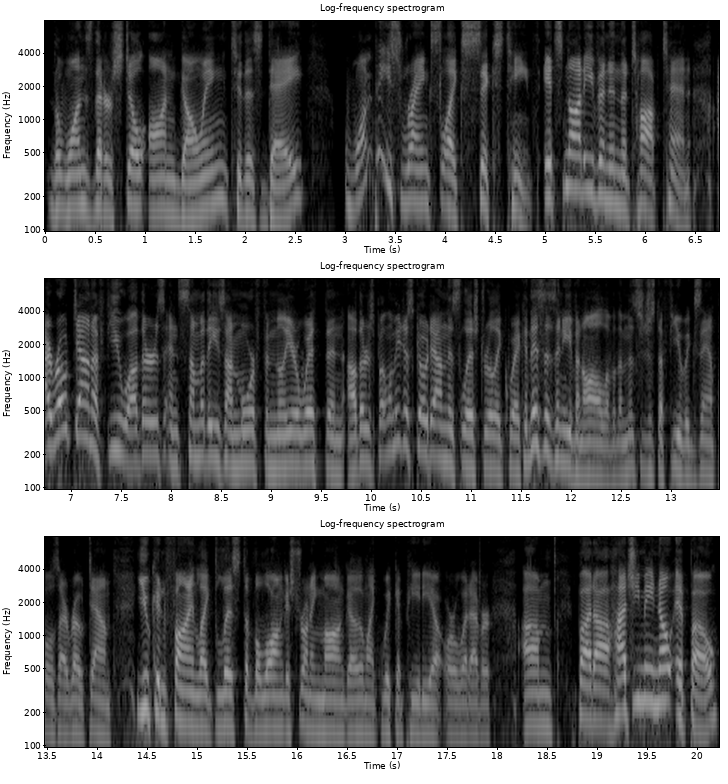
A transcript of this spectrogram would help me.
the ones that are still ongoing to this day, one Piece ranks like 16th. It's not even in the top 10. I wrote down a few others, and some of these I'm more familiar with than others, but let me just go down this list really quick. And this isn't even all of them. This is just a few examples I wrote down. You can find like list of the longest running manga like Wikipedia or whatever. Um, but uh, Hajime no Ippo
